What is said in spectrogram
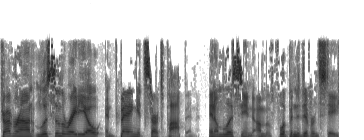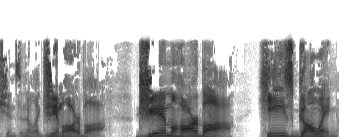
driving around, I'm listening to the radio, and bang, it starts popping. And I'm listening, I'm flipping to different stations, and they're like, Jim Harbaugh. Jim Harbaugh. He's going.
